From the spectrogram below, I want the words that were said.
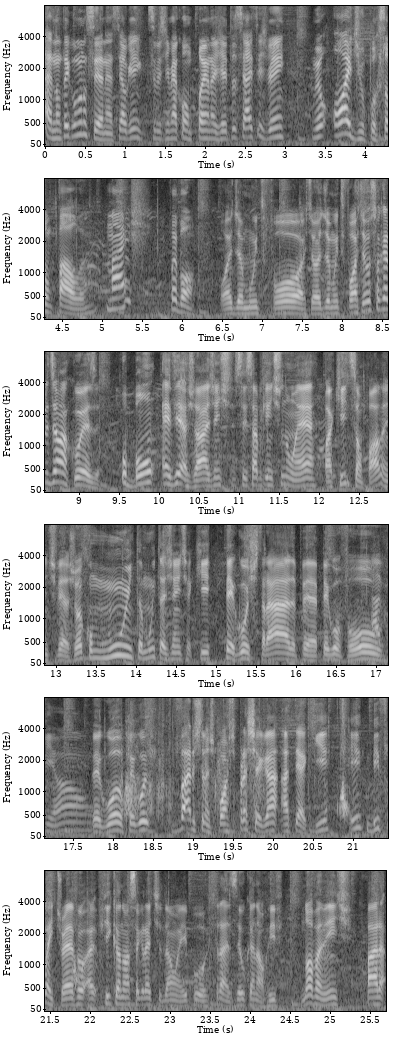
É, não tem como não ser, né? Se alguém, se vocês me acompanham nas redes sociais, vocês veem o meu ódio por São Paulo. Mas foi bom. Ódio é muito forte, ódio é muito forte. Eu só quero dizer uma coisa: o bom é viajar. A gente, vocês sabem que a gente não é aqui de São Paulo, a gente viajou com muita, muita gente aqui. Pegou estrada, pe- pegou voo. Avião. Pegou, pegou vários transportes para chegar até aqui e Bifly Travel fica a nossa gratidão aí por trazer o canal Riff novamente para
